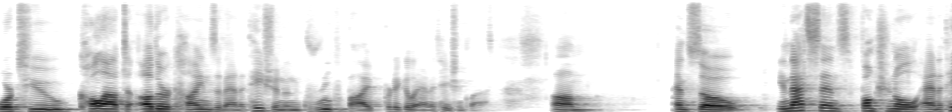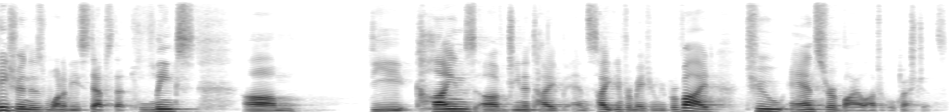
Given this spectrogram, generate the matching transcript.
or to call out to other kinds of annotation and group by particular annotation class. Um, and so in that sense, functional annotation is one of these steps that links um, the kinds of genotype and site information we provide to answer biological questions.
